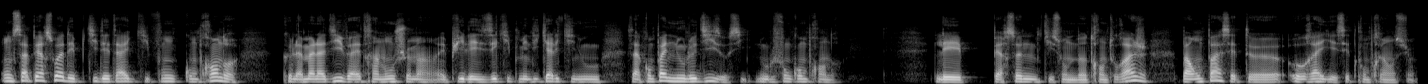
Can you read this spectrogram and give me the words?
on s'aperçoit des petits détails qui font comprendre que la maladie va être un long chemin. Et puis les équipes médicales qui nous accompagnent nous le disent aussi, nous le font comprendre. Personnes qui sont de notre entourage bah, n'ont pas cette euh, oreille et cette compréhension.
